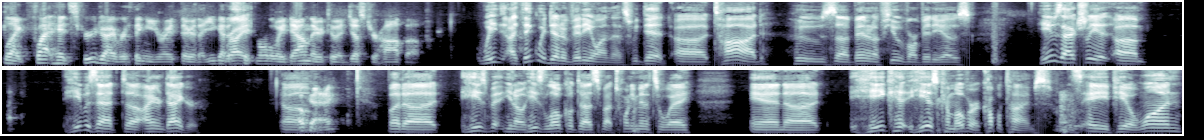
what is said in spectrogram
like flathead screwdriver thingy right there that you got to Right. stick all the way down there to adjust your hop up. we I think we did a video on this. We did. Uh, Todd, who's uh, been in a few of our videos, he was actually at um, he was at uh, Iron Dagger. Um, okay, but uh, he's been you know he's local to us, about twenty minutes away, and uh, he he has come over a couple times. It's AEP one.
